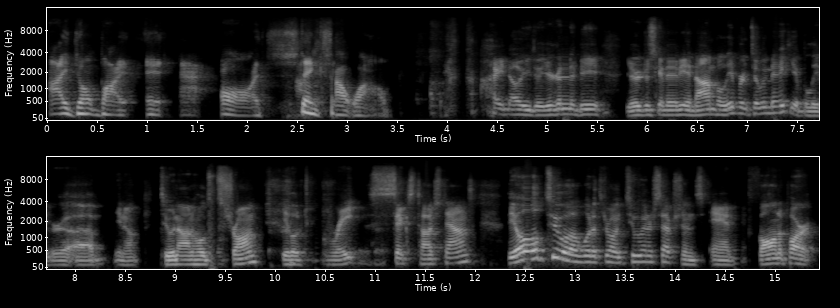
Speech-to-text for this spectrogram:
I don't buy it at all. It stinks out loud. I know you do. You're going to be, you're just going to be a non-believer until we make you a believer. Uh, you know, and on holds strong. He looked great, six touchdowns. The old Tua would have thrown two interceptions and fallen apart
